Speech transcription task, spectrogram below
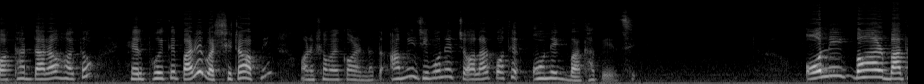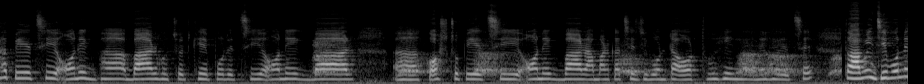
কথার দ্বারাও হয়তো হেল্প হইতে পারে বাট সেটাও আপনি অনেক সময় করেন না। তো আমি জীবনে চলার পথে অনেক বাধা পেয়েছি। অনেকবার বাধা পেয়েছি অনেক বার হোঁচট খেয়ে পড়েছি, অনেকবার কষ্ট পেয়েছি, অনেকবার আমার কাছে জীবনটা অর্থহীন মনে হয়েছে। তো আমি জীবনে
